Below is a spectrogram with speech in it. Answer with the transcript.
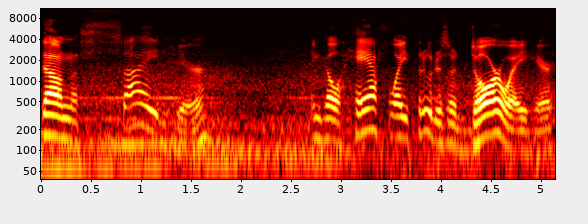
down the side here and go halfway through, there's a doorway here.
